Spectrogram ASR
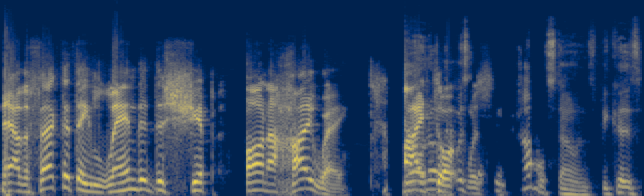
Now, the fact that they landed the ship on a highway, I that thought was, fucking cobblestones because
